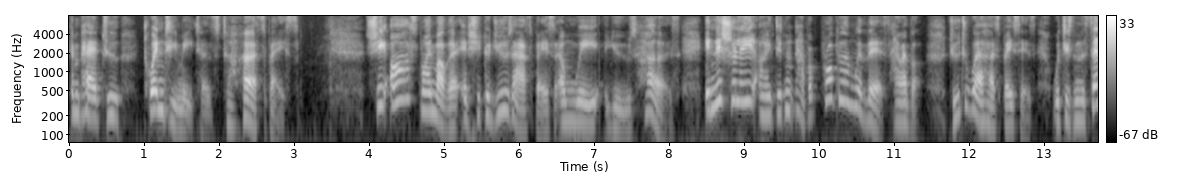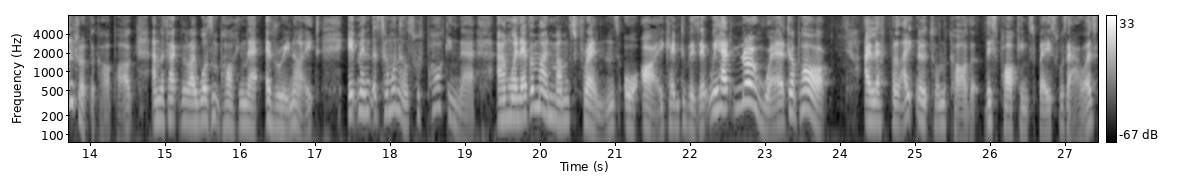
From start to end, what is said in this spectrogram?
compared to 20 metres to her space. She asked my mother if she could use our space and we use hers. Initially, I didn't have a problem with this. However, due to where her space is, which is in the centre of the car park, and the fact that I wasn't parking there every night, it meant that someone else was parking there. And whenever my mum's friends or I came to visit, we had nowhere to park. I left polite notes on the car that this parking space was ours,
